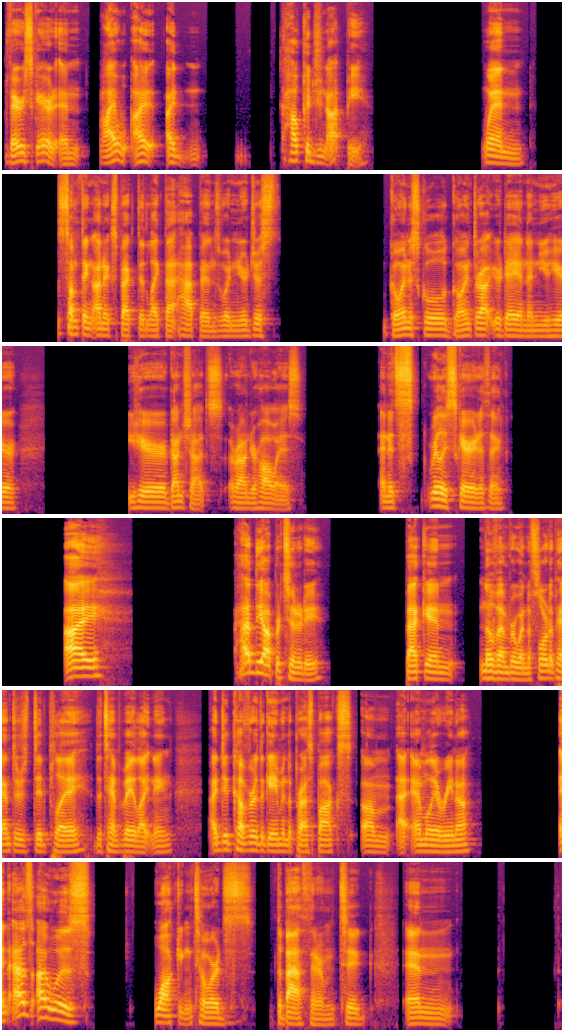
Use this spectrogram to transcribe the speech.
very scared, and I, I, I, how could you not be when something unexpected like that happens when you're just going to school, going throughout your day, and then you hear you hear gunshots around your hallways. And it's really scary to think. I had the opportunity back in November when the Florida Panthers did play the Tampa Bay Lightning. I did cover the game in the press box um, at Amalie Arena. And as I was walking towards the bathroom to and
